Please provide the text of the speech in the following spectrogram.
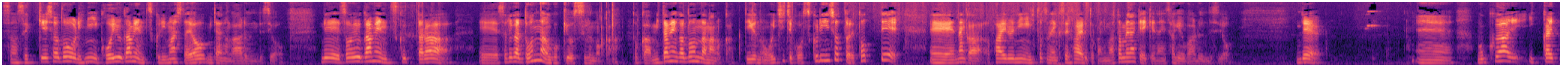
その設計書通りにこういう画面作りましたよ、みたいのがあるんですよ。で、そういう画面作ったら、えーそれがどんな動きをするのかとか、見た目がどんななのかっていうのをいちいちこうスクリーンショットで撮って、えーなんかファイルに、一つの Excel ファイルとかにまとめなきゃいけない作業があるんですよ。で、えー僕が一回、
